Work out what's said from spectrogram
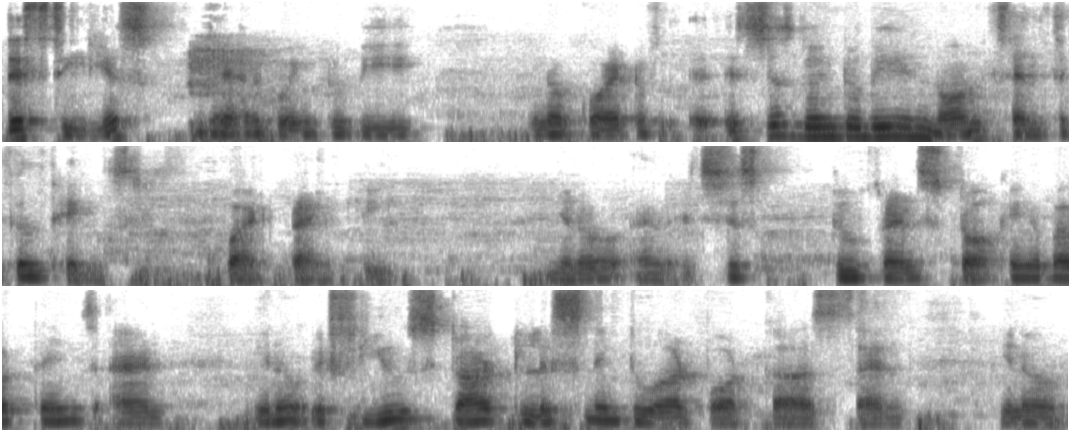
this serious. There are going to be, you know, quite it's just going to be nonsensical things, quite frankly, you know, and it's just two friends talking about things. And, you know, if you start listening to our podcasts and, you know,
